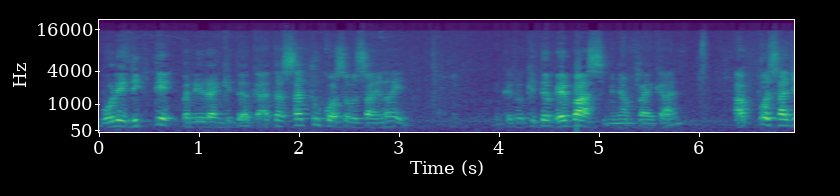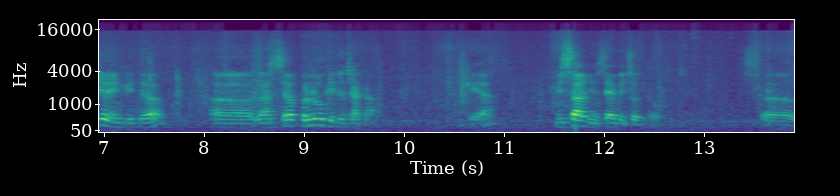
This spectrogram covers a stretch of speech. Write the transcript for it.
boleh diktit pendirian kita ke atas satu kuasa besar yang lain kita bebas menyampaikan apa saja yang kita uh, rasa perlu kita cakap. Okay, ya. Misalnya, saya ambil contoh. Uh,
